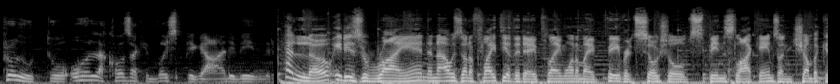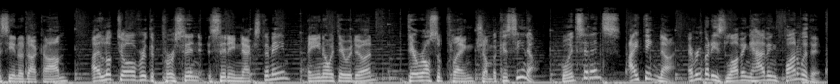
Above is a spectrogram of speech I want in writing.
prodotto o la cosa che vuoi spiegare, vendere Hello, it is Ryan, and I was on a flight the other day playing one of my favorite social spin slot games on chumbacasino.com. I looked over the person sitting next to me, and you know what they were doing? They were also playing Chumba Casino. Coincidence? I think not. Everybody's loving having fun with it.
